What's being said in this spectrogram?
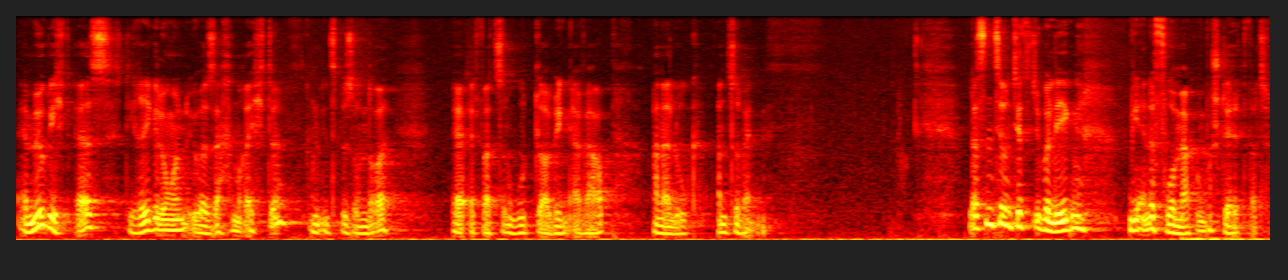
ermöglicht es, die Regelungen über Sachenrechte und insbesondere äh, etwa zum gutgläubigen Erwerb analog anzuwenden. Lassen Sie uns jetzt überlegen, wie eine Vormerkung bestellt wird.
